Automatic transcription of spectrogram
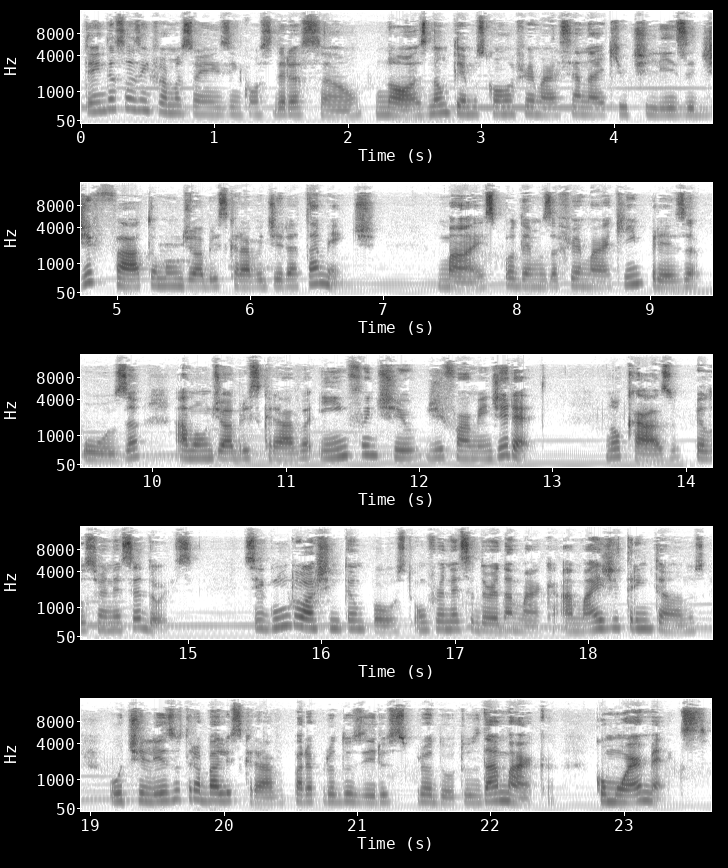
Tendo essas informações em consideração, nós não temos como afirmar se a Nike utiliza de fato a mão de obra escrava diretamente, mas podemos afirmar que a empresa usa a mão de obra escrava e infantil de forma indireta, no caso, pelos fornecedores. Segundo o Washington Post, um fornecedor da marca há mais de 30 anos utiliza o trabalho escravo para produzir os produtos da marca, como o Air Max.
